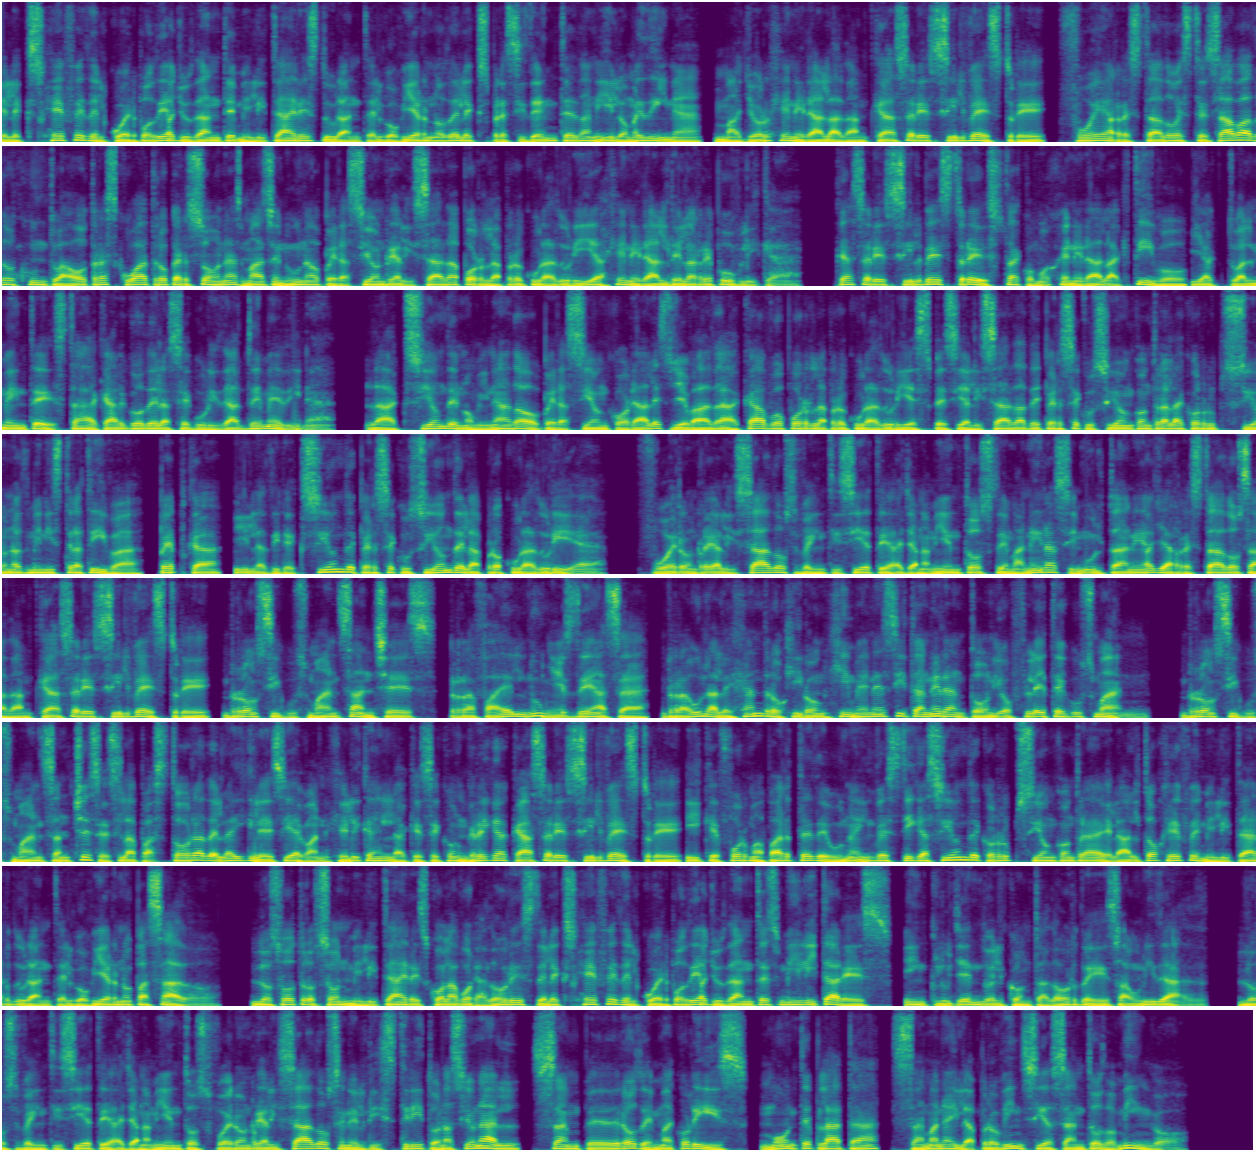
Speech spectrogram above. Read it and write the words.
el ex jefe del cuerpo de ayudante militares durante el gobierno del expresidente Danilo Medina, mayor general Adam Cáceres Silvestre, fue arrestado este sábado junto a otras cuatro personas más en una operación realizada por la Procuraduría General de la República. Cáceres Silvestre está como general activo y actualmente está a cargo de la seguridad de Medina. La acción denominada Operación Coral es llevada a cabo por la Procuraduría Especializada de Persecución contra la Corrupción Administrativa, PEPCA, y la Dirección de Persecución de la Procuraduría. Fueron realizados 27 allanamientos de manera simultánea y arrestados Adán Cáceres Silvestre, Rosy Guzmán Sánchez, Rafael Núñez de Asa, Raúl Alejandro Girón Jiménez y Taner Antonio Flete Guzmán. Rosy Guzmán Sánchez es la pastora de la iglesia evangélica en la que se congrega Cáceres Silvestre y que forma parte de una investigación de corrupción contra el alto jefe militar durante el gobierno pasado. Los otros son militares colaboradores del ex jefe del cuerpo de ayudantes militares, incluyendo el contador de esa unidad. Los 27 allanamientos fueron realizados en el Distrito Nacional, San Pedro de Macorís, Monte Plata, Samana y la provincia Santo Domingo.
